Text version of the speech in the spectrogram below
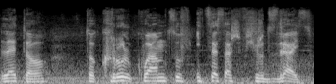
Leto to król kłamców i cesarz wśród zdrajców.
